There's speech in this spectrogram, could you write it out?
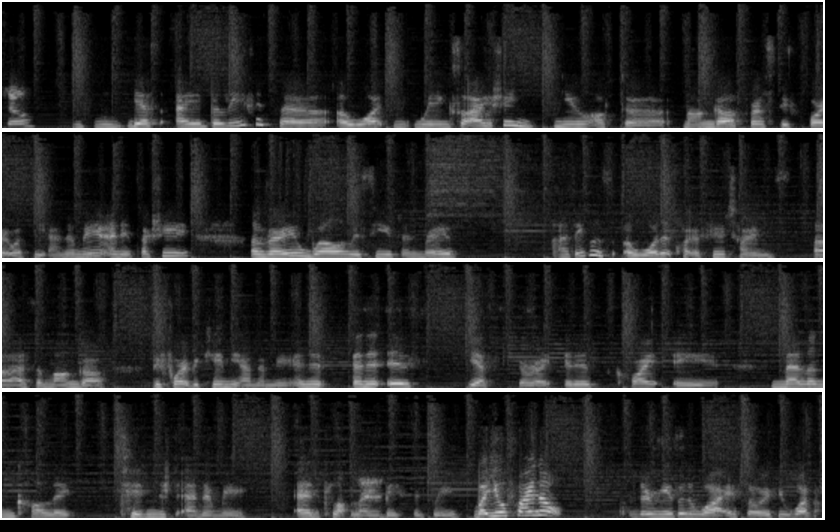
still. Hmm Yes, I believe it's a award winning. So I actually knew of the manga first before it was the anime, and it's actually a very well received and very, I think it was awarded quite a few times uh, as a manga before it became the anime. And it and it is yes, you're right. It is quite a melancholic tinged anime and plotline basically. But you'll find out the reason why. So if you watch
